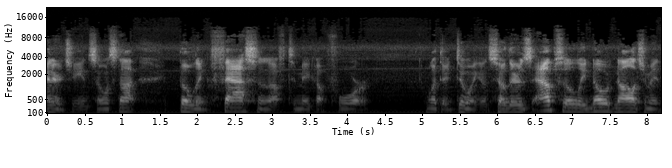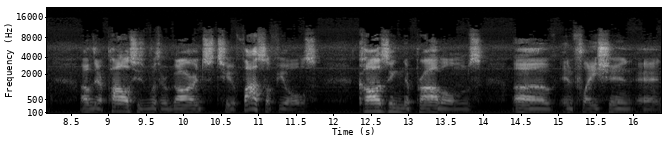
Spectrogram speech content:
energy, and so it's not building fast enough to make up for what they're doing. And so there's absolutely no acknowledgement of their policies with regards to fossil fuels causing the problems of inflation and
